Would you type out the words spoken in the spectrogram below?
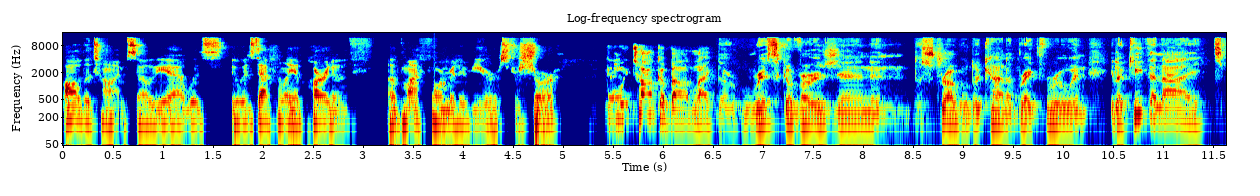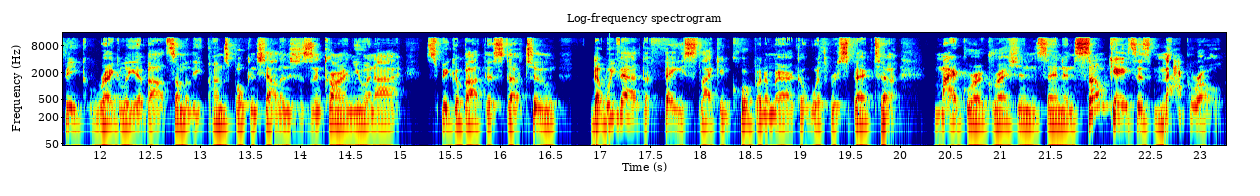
all the time. So yeah, it was it was definitely a part of of my formative years for sure. When we talk about like the risk aversion and the struggle to kind of break through, and you know, Keith and I speak regularly about some of the unspoken challenges, and Karin, you and I speak about this stuff too that we've had to face like in corporate America with respect to microaggressions and in some cases macro,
